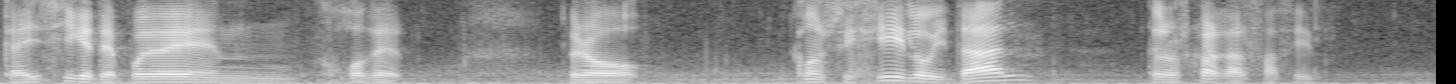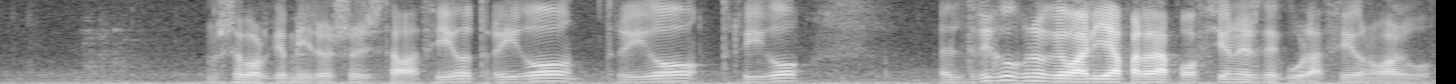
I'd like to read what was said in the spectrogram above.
que ahí sí que te pueden joder. Pero con sigilo y tal, te los cargas fácil. No sé por qué miro, eso si está vacío. Trigo, trigo, trigo. El trigo creo que valía para pociones de curación o algo.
